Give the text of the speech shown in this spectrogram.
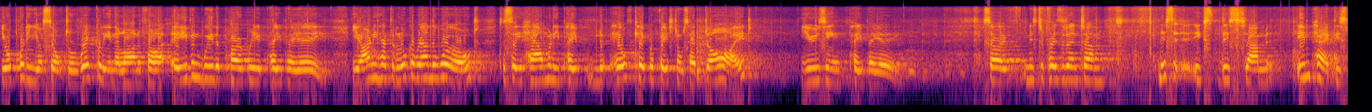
you're putting yourself directly in the line of fire, even with appropriate PPE. You only have to look around the world to see how many healthcare professionals have died using PPE. So, Mr President, um, this, this um, impact is,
